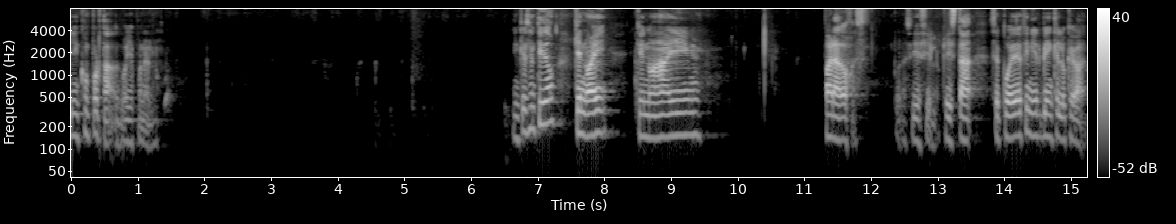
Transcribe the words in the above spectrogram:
bien comportados, voy a ponerlo. ¿En qué sentido? Que no hay, que no hay paradojas, por así decirlo, que está, se puede definir bien qué es lo que va,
